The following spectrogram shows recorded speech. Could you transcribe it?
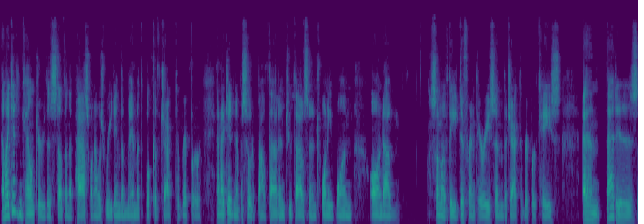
And I did encounter this stuff in the past when I was reading the Mammoth Book of Jack the Ripper, and I did an episode about that in 2021 on um, some of the different theories in the Jack the Ripper case. And that is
